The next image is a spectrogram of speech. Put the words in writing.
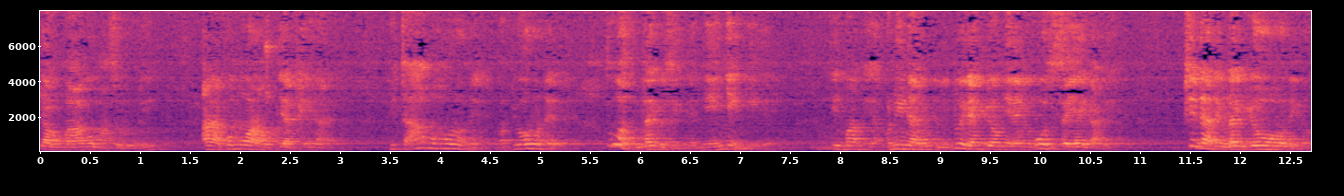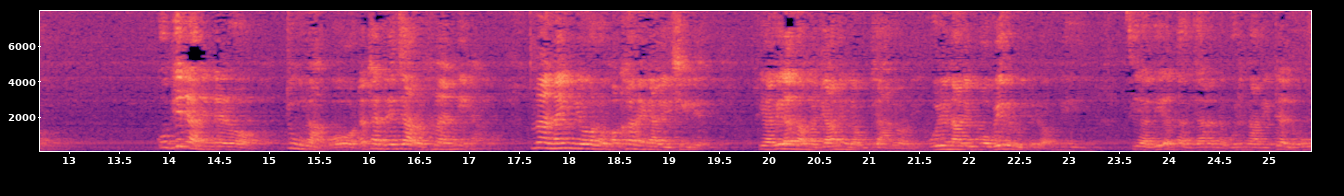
ကြောင်မားကုန်မှာဆိုလို့လေ အဲ့ဒါဘုံဘွားတော်ပြန်ထိန်းရတယ်ဒီတအားမဟုတ်တော့နဲ့မပြောတော့နဲ့သူ့ကသူလိုက်ပါစေနဲ့ငြိမ့်ငြိမ့်လေးတယ်ဒီမမေကမနေနိုင်ဘူးတွေ့တိုင်းပြောမြင်တယ်ကိုယ်စရိုက်တာလေဖြစ်တာတွေလိုက်ပြောနေတော့ကိုဖြစ်တာနေနဲ့တော့တူတာပေါ့တစ်ထပ်တည်းကြတော့မှန်နေတာပေါ့မှန်တိုင်းပြောတော့မခံနိုင်တာတွေရှိတယ်ဆရာလေးအတန်မကြားနိုင်တော့ကြာတော့လေဝေဒနာတွေပေါ်ပေးတယ်လို့ဖြစ်တော့ဒီဆရာလေးအတန်ကြားတဲ့ဝေဒနာတွေတက်လို့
